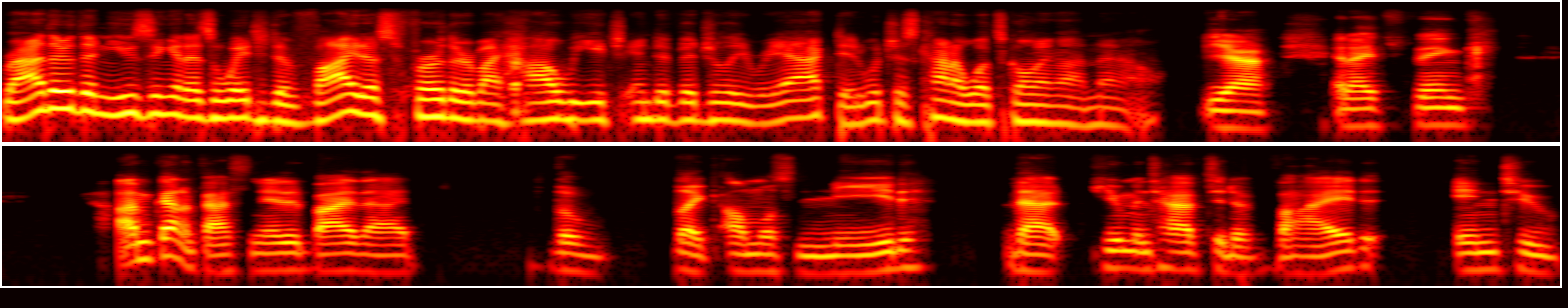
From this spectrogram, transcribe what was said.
rather than using it as a way to divide us further by how we each individually reacted, which is kind of what's going on now. Yeah. And I think I'm kind of fascinated by that the like almost need that humans have to divide into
